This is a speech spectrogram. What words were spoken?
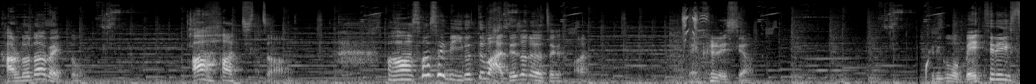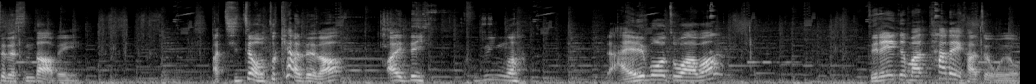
가루나 발동. 아 진짜. 아 선생님 이거 뜨면 안 되잖아요 제가. 아, 에클레시아. 그리고 매트릭스를 쓴 다음에 아 진짜 어떻게 안 되나? 아니 근데 이 구빙마 알버 조아와 드레이그마 탈을 가져오요.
